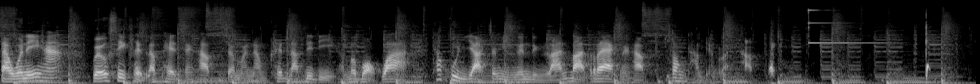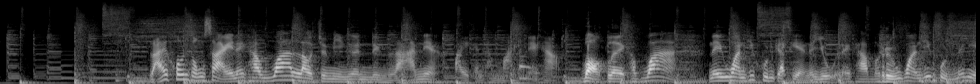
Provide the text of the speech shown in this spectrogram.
แต่วันนี้ฮะ Well Secret และเพชรนะครับจะมานำเคล็ดลับดีๆครับมาบอกว่าถ้าคุณอยากจะมีเงิน 1 ล้านบาทแรกนะครับต้องทำอย่างไรครับ หลายคนสงสัยนะครับว่าเราจะมีเงิน 1 ล้านเนี่ยไปกันทำไมนะครับบอกเลยครับว่าในวันที่คุณเกษียณอายุนะครับหรือวันที่คุณไม่มี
